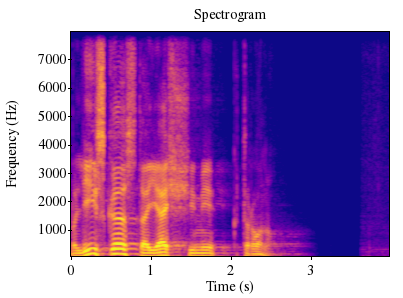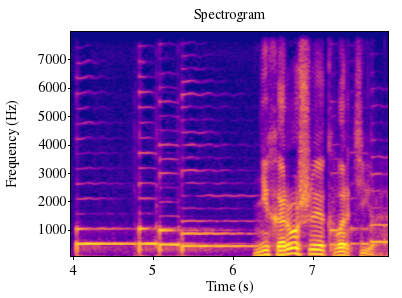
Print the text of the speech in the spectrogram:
близко стоящими к трону. Нехорошая квартира.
